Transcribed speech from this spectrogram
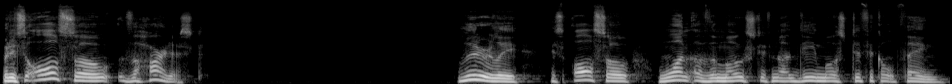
But it's also the hardest. Literally, it's also one of the most, if not the most difficult thing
